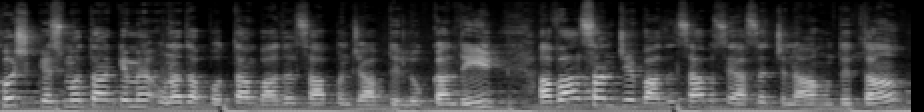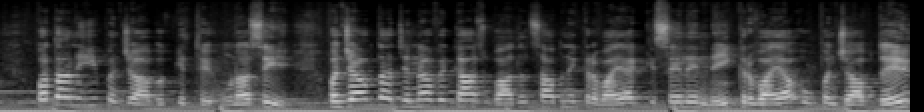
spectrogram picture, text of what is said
ਖੁਸ਼ ਕਿਸਮਤ ਹਾਂ ਕਿ ਮੈਂ ਉਹਨਾਂ ਦਾ ਪੁੱਤ ਹਾਂ। ਬਾਦਲ ਸਾਹਿਬ ਪੰਜਾਬ ਦੇ ਲੋਕਾਂ ਦੀ ਆਵਾਜ਼ ਸਨ। ਜੇ ਬਾਦਲ ਸਾਹਿਬ ਸਿਆਸਤ 'ਚ ਨਾ ਹੁੰਦੇ ਤਾਂ ਪਤਾ ਨਹੀਂ ਪੰਜਾਬ ਕਿੱਥੇ ਹੋਣਾ ਸੀ। ਪੰਜਾਬ ਦਾ ਜਿੰਨਾ ਵਿਕਾਸ ਬਾਦਲ ਸਾਹਿਬ ਨੇ ਕਰਵਾਇਆ, ਕਿਸੇ ਨੇ ਨਹੀਂ ਕਰਵਾਇਆ, ਉਹ ਪੰਜਾਬ ਦੇ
